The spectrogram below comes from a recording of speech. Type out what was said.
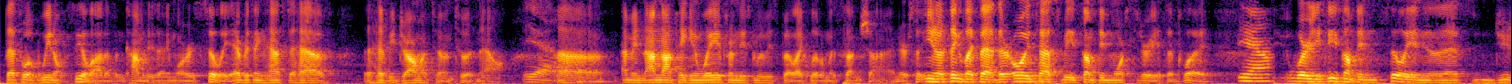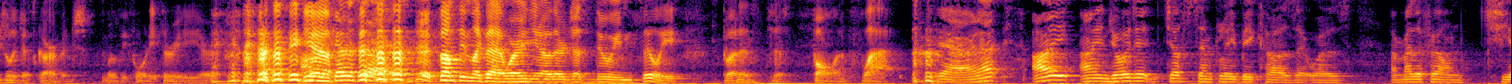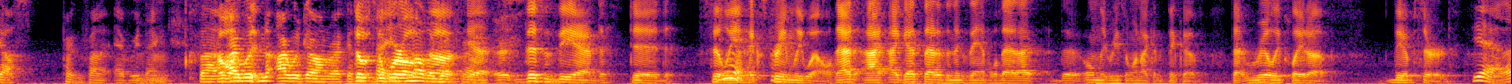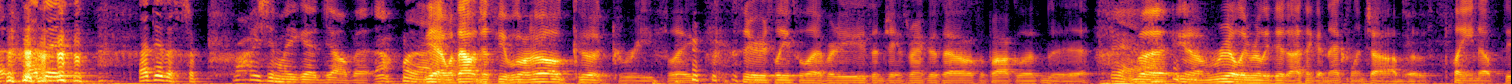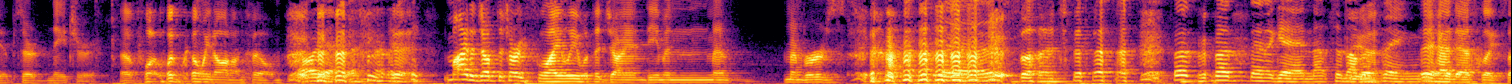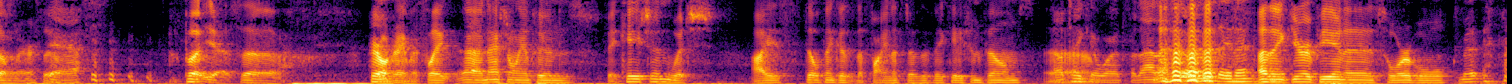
that's what we don't see a lot of in comedies anymore. Is silly. Everything has to have a heavy drama tone to it now. Yeah. Uh, I mean, I'm not taking away from these movies, but like Little Miss Sunshine or so, you know, things like that. There always has to be something more serious at play. yeah. Where you see something silly and then it's usually just garbage. Movie 43 or I was gonna say. something like that, where you know they're just doing silly, but it's just falling flat. Yeah, and I, I I enjoyed it just simply because it was a meta film just poking fun at everything. But Oh, I would n- I would go on record the, the world, it's not a uh, good film. yeah, or this is the end. Did silly Yeah. extremely well. That I, I guess that is an example that I the only recent one I can think of that really played up the absurd. Yeah, that, that did that did a surprisingly good job at oh, Yeah, without just people going, "Oh, good grief!" Like seriously, celebrities and James Franco's house, apocalypse. bleh. Yeah. But you know, really, really did I think an excellent job of playing up the absurd nature of what was going on on film. Oh yeah. Might have jumped the shark slightly with the giant demon members, Yes. but But but then again, that's another yeah, thing. they had to escalate somewhere. So. Yeah. But yes, uh, Harold Ramis, like uh, National Lampoon's Vacation, which I still think is the finest of the vacation films. I'll take Um, your word for that. I seen it. I think European is horrible.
